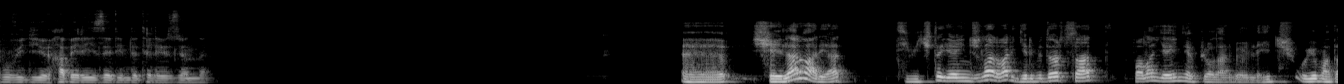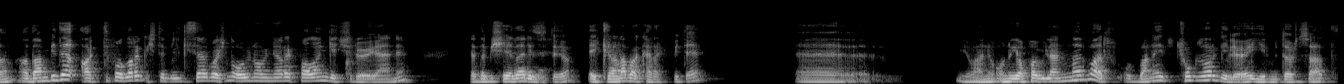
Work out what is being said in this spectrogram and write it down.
bu videoyu haberi izlediğimde televizyonda. Ee, şeyler var ya Twitch'te yayıncılar var 24 saat falan yayın yapıyorlar böyle hiç uyumadan. Adam bir de aktif olarak işte bilgisayar başında oyun oynayarak falan geçiriyor yani. Ya da bir şeyler Öyle. izliyor. Ekrana bakarak bir de. Ee, yani onu yapabilenler var. O bana çok zor geliyor ya 24 saat.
